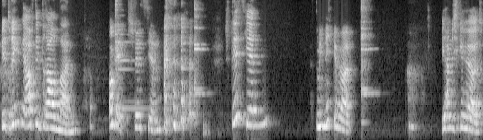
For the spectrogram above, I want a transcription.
Wir trinken auf den Traummann. Okay, Stößchen. Stößchen. Hast du mich nicht gehört? Wir haben dich gehört.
